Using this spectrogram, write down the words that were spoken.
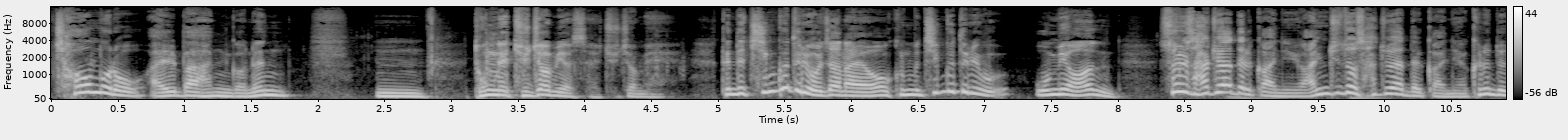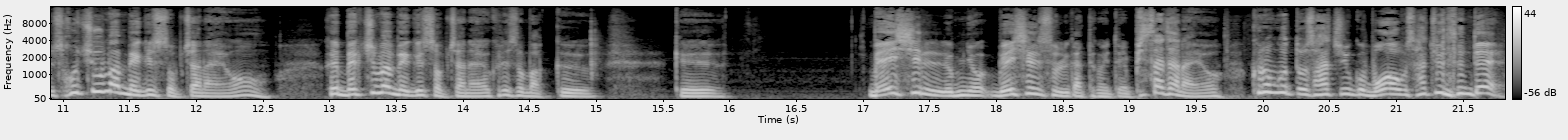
처음으로 알바한 거는 음 동네 주점이었어요. 주점에. 근데 친구들이 오잖아요. 그러면 친구들이 오면 술 사줘야 될 거 아니에요. 안주도 사줘야 될 거 아니에요. 그런데 소주만 먹일 수 없잖아요. 그 맥주만 먹일 수 없잖아요. 그래서 막 그 그 매실 음료 매실 술 같은 거 있잖아요. 비싸잖아요. 그런 것도 사주고 뭐하고 사주는데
